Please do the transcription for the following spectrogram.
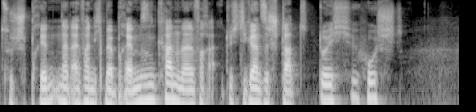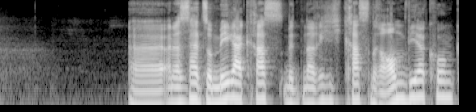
zu sprinten, halt einfach nicht mehr bremsen kann und einfach durch die ganze Stadt durchhuscht. Äh, und das ist halt so mega krass, mit einer richtig krassen Raumwirkung,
